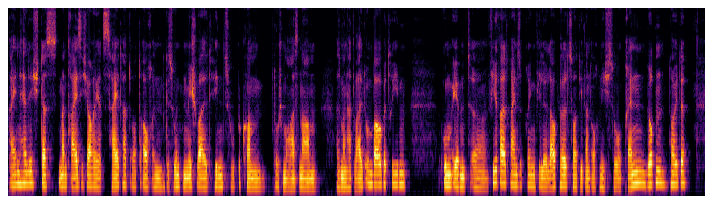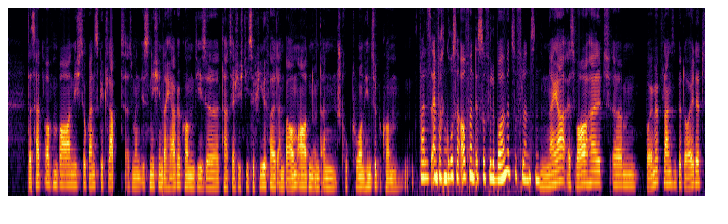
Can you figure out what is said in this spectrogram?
einhellig, dass man 30 Jahre jetzt Zeit hat, dort auch einen gesunden Mischwald hinzubekommen durch Maßnahmen. Also man hat Waldumbau betrieben, um eben äh, Vielfalt reinzubringen, viele Laubhölzer, die dann auch nicht so brennen würden heute. Das hat offenbar nicht so ganz geklappt. Also man ist nicht hinterhergekommen, diese tatsächlich diese Vielfalt an Baumarten und an Strukturen hinzubekommen. Weil es einfach ein großer Aufwand ist, so viele Bäume zu pflanzen. Naja, es war halt, ähm, Bäume pflanzen bedeutet,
